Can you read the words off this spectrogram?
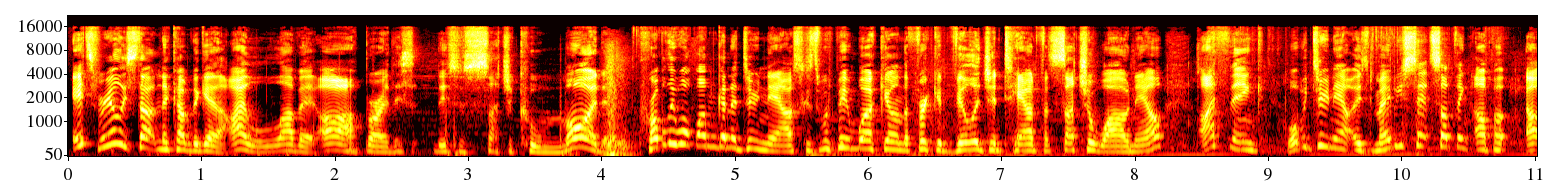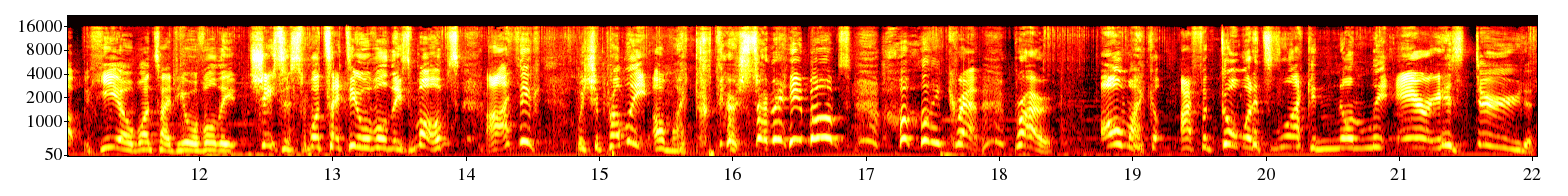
It's really starting to come together. I love it. Oh, bro, this this is such a cool mod. Probably what I'm going to do now is because we've been working on the freaking village and town for such a while now. I think what we do now is maybe set something up up here once I deal with all the... Jesus, once I deal with all these mobs, I think we should probably... Oh my god, there are so many mobs. Holy crap. Bro, oh my god, I forgot what it's like in non-lit areas, dude.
